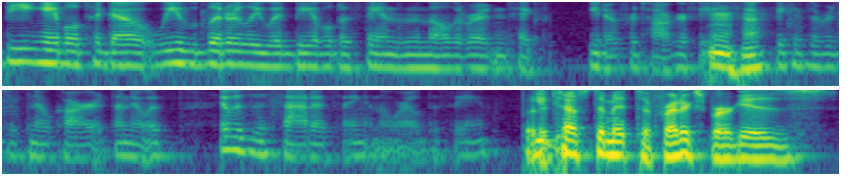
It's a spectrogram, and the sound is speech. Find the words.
being able to go. We literally would be able to stand in the middle of the road and take you know, photography and mm-hmm. stuff because there were just no cars, and it was it was the saddest thing in the world to see. But a testament to Fredericksburg is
